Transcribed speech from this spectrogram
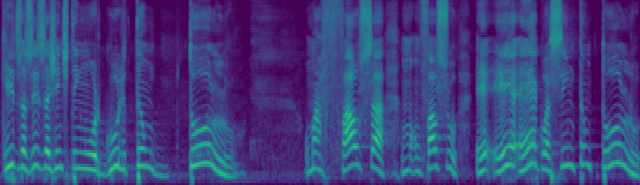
Queridos, às vezes a gente tem um orgulho tão tolo, uma falsa, um, um falso ego assim, tão tolo,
